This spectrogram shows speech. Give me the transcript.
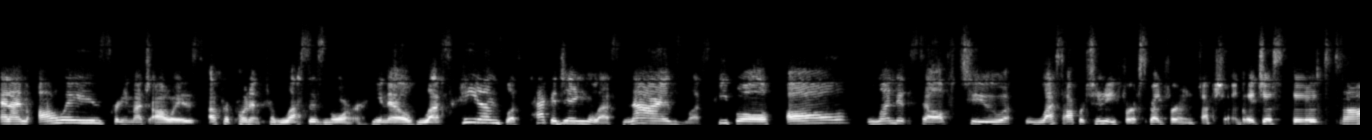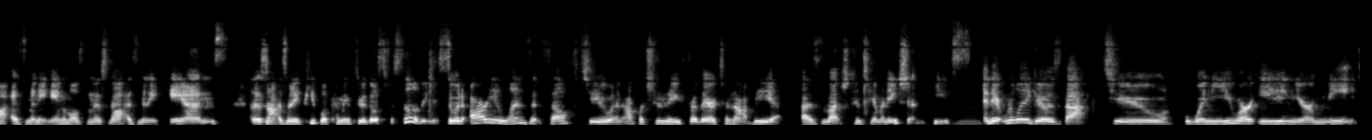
And I'm always, pretty much always, a proponent for less is more, you know, less hands, less packaging, less knives, less people, all lend itself to less opportunity for a spread for an infection. It just, there's not as many animals and there's not as many hands and there's not as many people coming through those facilities. So it already lends itself to an opportunity for there to not be as much contamination piece. Mm-hmm. And it really goes back to when you are eating your meat,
